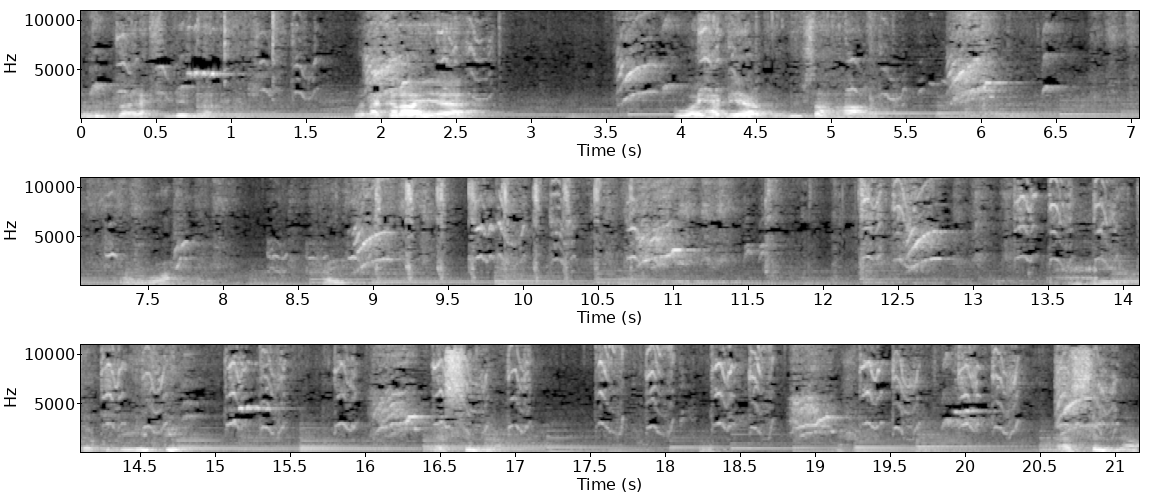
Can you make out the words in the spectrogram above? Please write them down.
من البارح في الليل ما أكلش. وأنا كرايه هو يحب يأكل مسهر ارواح هاي هاي تأكل بيدي السنة السنة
